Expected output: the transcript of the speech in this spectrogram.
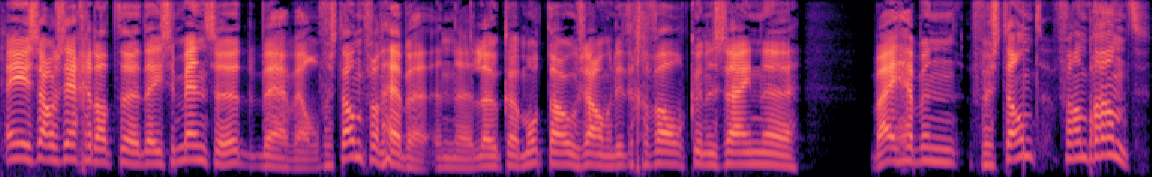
En je zou zeggen dat deze mensen er wel verstand van hebben. Een leuke motto zou in dit geval kunnen zijn: Wij hebben verstand van brand.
